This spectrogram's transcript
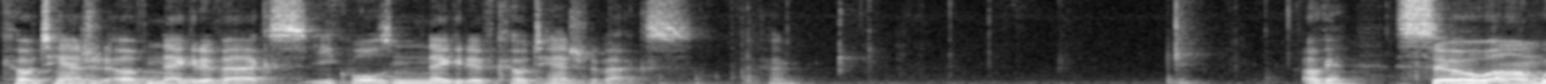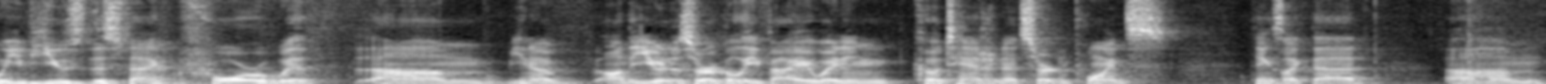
cotangent of negative x equals negative cotangent of x. Okay, okay. so um, we've used this fact before with, um, you know, on the unit circle evaluating cotangent at certain points, things like that. Um,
